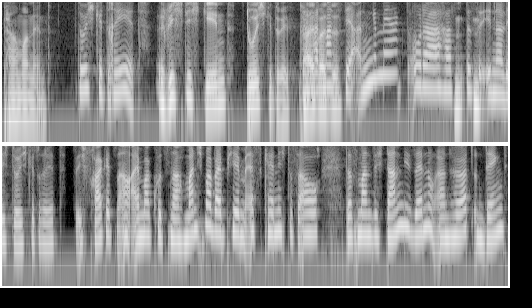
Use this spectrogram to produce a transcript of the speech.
permanent. Durchgedreht. Richtig gehend durchgedreht. Teilweise. Hat man es dir angemerkt oder hast, bist du innerlich durchgedreht? Also ich frage jetzt einmal kurz nach. Manchmal bei PMS kenne ich das auch, dass man sich dann die Sendung anhört und denkt,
